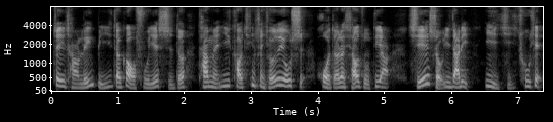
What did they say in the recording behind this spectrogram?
这一场零比一的告负也使得他们依靠净胜球的优势获得了小组第二，携手意大利一起出线。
